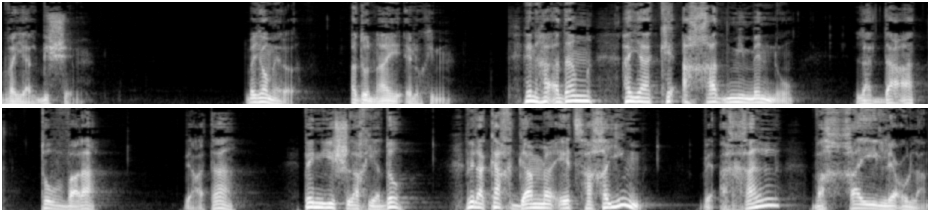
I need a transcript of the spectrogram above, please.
וילבישם. ויאמר אדוני אלוהים, הן האדם היה כאחד ממנו, לדעת טוב ורע. ועתה, פן ישלח ידו, ולקח גם מעץ החיים, ואכל וחי לעולם.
